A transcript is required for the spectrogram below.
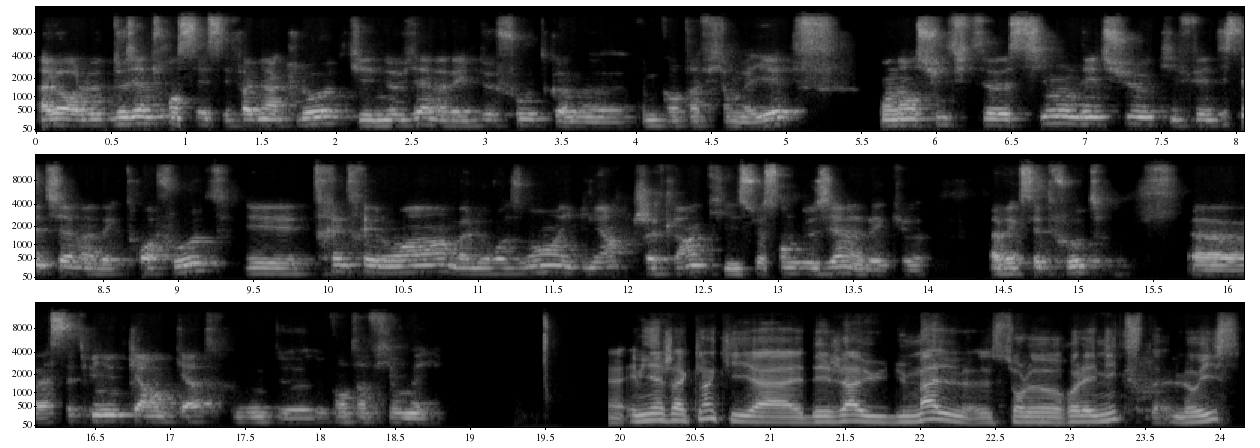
Alors, le deuxième Français, c'est Fabien Claude, qui est neuvième avec deux fautes comme, comme Quentin Fillon-Maillet. On a ensuite euh, Simon Détieux qui fait 17e avec trois fautes. Et très très loin, malheureusement, Emilien Jacquelin qui est 62e avec, euh, avec cette faute euh, à 7 minutes 44 de, Quentin Fillon-Maillet. Emilien Jacquelin qui a déjà eu du mal sur le relais mixte, Loïs.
